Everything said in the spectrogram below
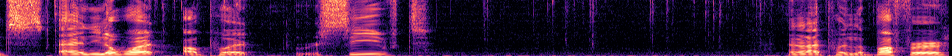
and and you know what? I'll put received. And then I put in the buffer.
